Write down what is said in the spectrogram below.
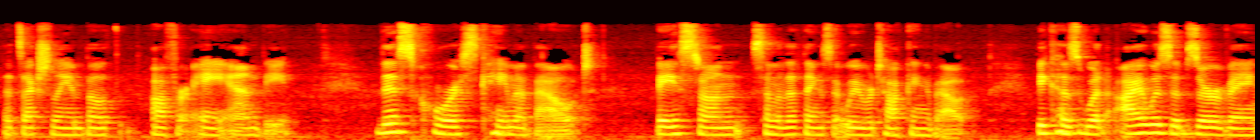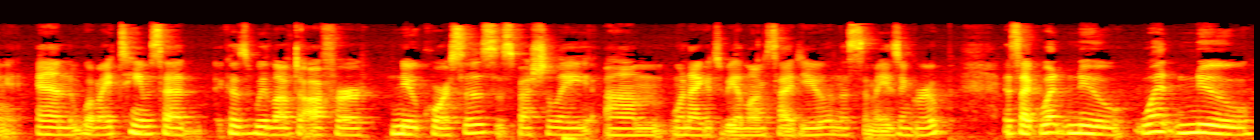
that's actually in both offer A and B. This course came about based on some of the things that we were talking about. Because what I was observing and what my team said, because we love to offer new courses, especially um, when I get to be alongside you in this amazing group, it's like, what new, what new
